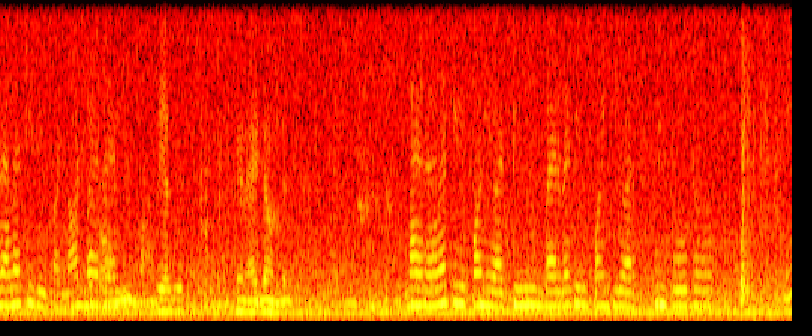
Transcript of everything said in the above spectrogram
relative viewpoint, not by real viewpoint. Real good. Then I don't. By relative viewpoint you are team, by relative viewpoint you are reporter. See?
